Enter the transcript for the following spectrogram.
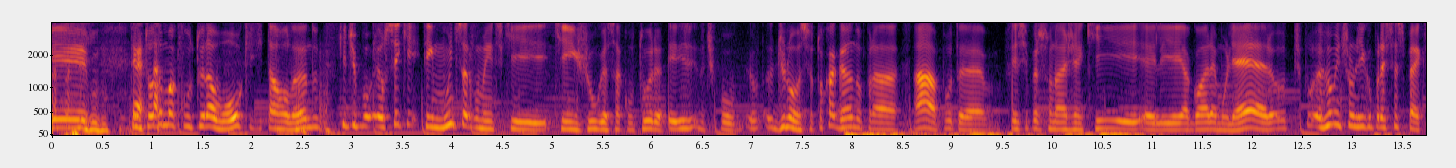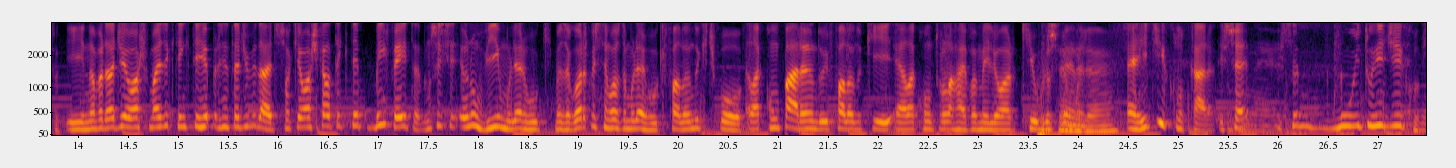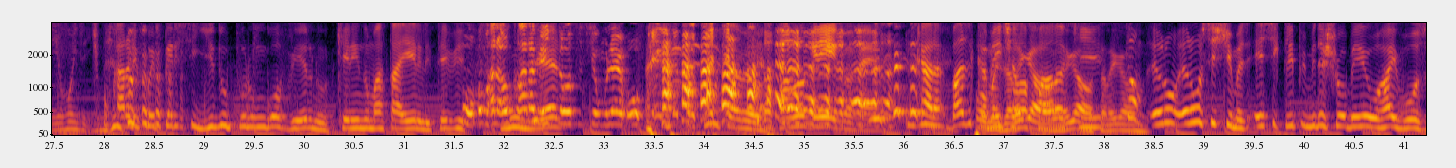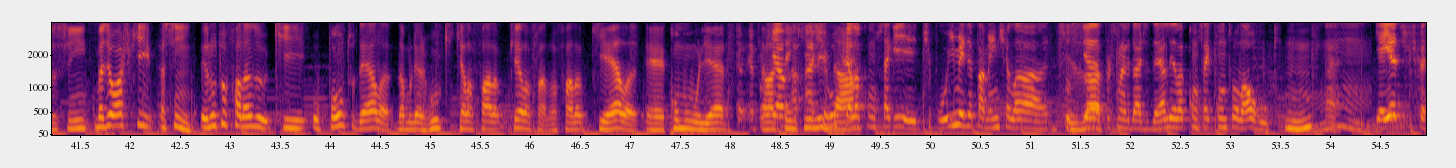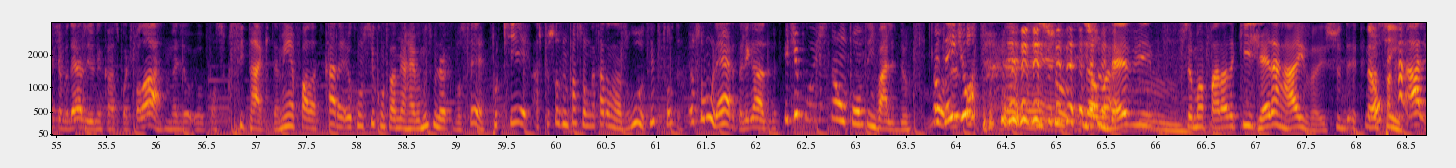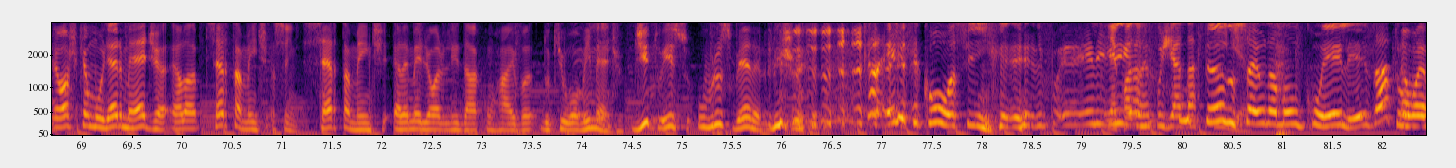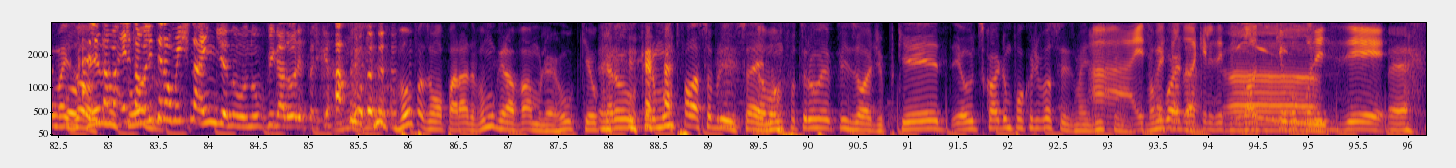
tem toda uma cultura woke que tá rolando. Que, tipo, eu sei que tem muitos argumentos que quem julga essa cultura, ele, tipo, eu- de novo, se eu tô cagando pra. Ah, puta, esse personagem aqui, ele agora é mulher. Eu, tipo, eu realmente não ligo pra esse aspecto. E, na verdade, eu acho mais é que tem que ter representatividade. Só que eu acho que ela tem que ter bem feita. Não sei se. Eu não vi Mulher Hulk, mas agora com esse negócio da Mulher Hulk falando que, tipo, ela comparando e falando que ela controla a raiva melhor que o Bruce Banner. É ridículo, cara. Isso é, É. isso é muito ridículo. Meio ruimzinho. Tipo, o cara ele foi perseguido por um governo querendo matar ele. Ele teve. Pô, Amaral mulher- claramente não assistiu Mulher Hulk ainda. Tô falando grego, velho. Cara, Pô, basicamente mas é ela legal, fala legal, que. tá legal. Não, eu não, eu não assisti, mas esse clipe me deixou meio raivoso, assim. Mas eu acho que, assim, eu não tô falando que o ponto dela, da mulher Hulk, que ela fala. O que ela fala? Ela fala que ela, é, como mulher, É porque ela a, tem que a She-Hulk, lidar. ela consegue, tipo, imediatamente ela dissocia Exato. a personalidade dela e ela consegue controlar o Hulk. Uhum. É. E aí a justificativa dela, e o Nicasso pode falar, mas eu, eu posso citar aqui também, é fala, cara, eu consigo controlar minha raiva muito melhor que você, porque as pessoas me passam gatada nas ruas o tempo todo. Eu sou mulher, tá ligado? E tipo, isso não é um ponto inválido. Mas Não, é idiota. Isso, isso deve ser uma parada que gera raiva. Isso, de- Não, assim, eu acho que a mulher média, ela certamente, assim, certamente, ela é melhor lidar com raiva do que o homem médio. Dito isso, o Bruce Banner, bicho, cara, ele ficou assim, ele, ele, Ele é quase um refugiado da Síria. saiu na mão com ele, exato. Não, o mas, ó, Ele tava, ele tava literalmente na Índia no, no Vingadores, tá ligado? Vamos fazer uma parada, vamos gravar a Mulher Hulk, que eu quero, eu quero muito falar sobre isso, é. Num futuro episódio, porque eu discordo um pouco de vocês, mas enfim. Ah, esse vamos vai ser um guardar. daqueles episódios que eu vou poder dizer.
